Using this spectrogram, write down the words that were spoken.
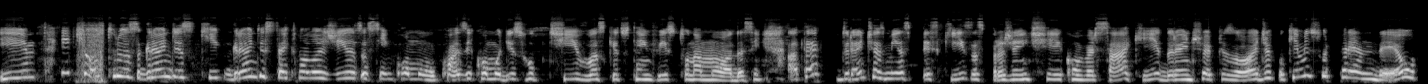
E, e que outros grandes, que grandes tecnologias, assim, como quase como disruptivas que tu tem visto na moda, assim, até durante as minhas pesquisas para gente conversar aqui durante o episódio, o que me surpreendeu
